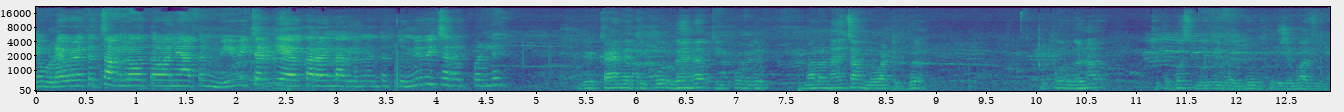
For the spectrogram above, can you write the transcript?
एवढ्या वेळ तर चांगला होता आणि आता मी विचार के- करायला लागल्यानंतर तुम्ही विचारत पडले. काय ना ती पोरग ना ती पोरग मला नाही चांगलं वाटत ग. ती पोरग ना तिथं बसली होती ग दोन पुरुषच्या बाजूला.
